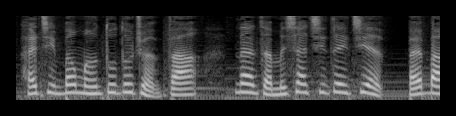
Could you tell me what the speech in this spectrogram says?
还请帮忙多多转发。那咱们下期再见，拜拜。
